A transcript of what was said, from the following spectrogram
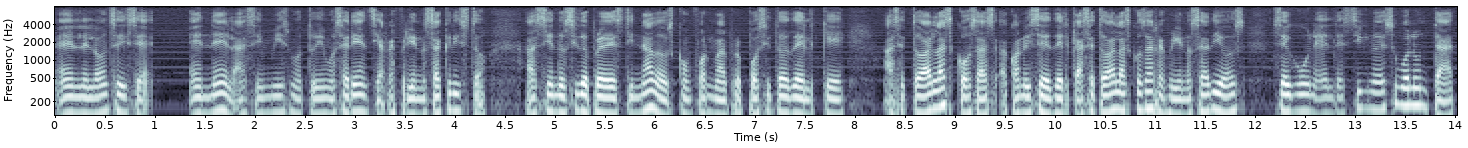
En el 11 dice, en él asimismo tuvimos herencia, refiriéndose a Cristo, haciendo sido predestinados conforme al propósito del que hace todas las cosas, cuando dice del que hace todas las cosas refiriéndose a Dios, según el designio de su voluntad,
